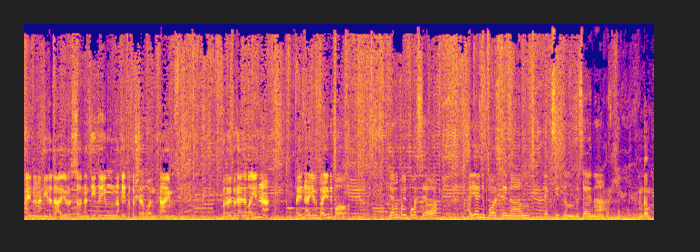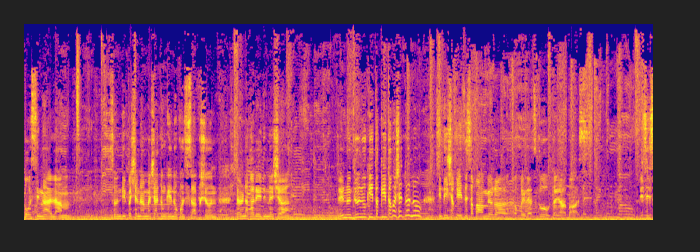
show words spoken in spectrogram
Ayun, no, nandito tayo. So, nandito yung nakita ko siya one time. Bagal-bagal naman. Ayun na. Ayun na. Ayun, ayun na po. Yan po yung poste, oh. Ayan yung poste ng exit ng Lucena. Hanggang poste nga lang. So hindi pa siya na masyadong gino-construction pero naka-ready na siya. Ayun, nandun, oh, kita-kita ko siya doon, oh. Hindi siya kita sa camera. Okay, let's go, Tayabas. This is,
